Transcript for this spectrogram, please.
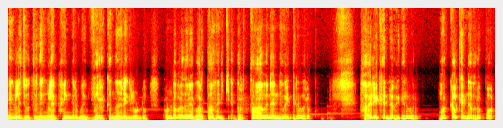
നിങ്ങളുടെ ജീവിതത്തിൽ നിങ്ങളെ ഭയങ്കരമായി വെറുക്കുന്ന ആരെങ്കിലും ഉണ്ടോ? ഉണ്ട് ബ്രദറെ. ഭർത്താവ് എനിക്ക് ഭർത്താവിന് എന്നെ ഭയങ്കര വെറുപ്പാണ് ഭാര്യയ്ക്ക് എന്നെ ഭയങ്കര വെറുപ്പ്. മക്കൾക്ക് എന്നെ വെറുപ്പാണ്.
